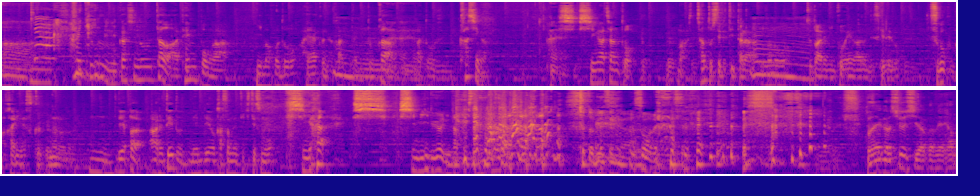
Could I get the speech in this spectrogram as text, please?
ああ結局昔の歌はテンポが今ほど速くなかったりとうん。かあと歌詞がはい。し詩がちゃんと、まあ、ちゃんとしてるって言ったら今のちょっとあれに語弊があるんですけれどすごく分かりやすく、なるほど。うん、でやっぱある程度年齢を重ねてきてその詩がししみるようになってきた ちょっと涙腺がそうです。ねこの間から終始なんかねあの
